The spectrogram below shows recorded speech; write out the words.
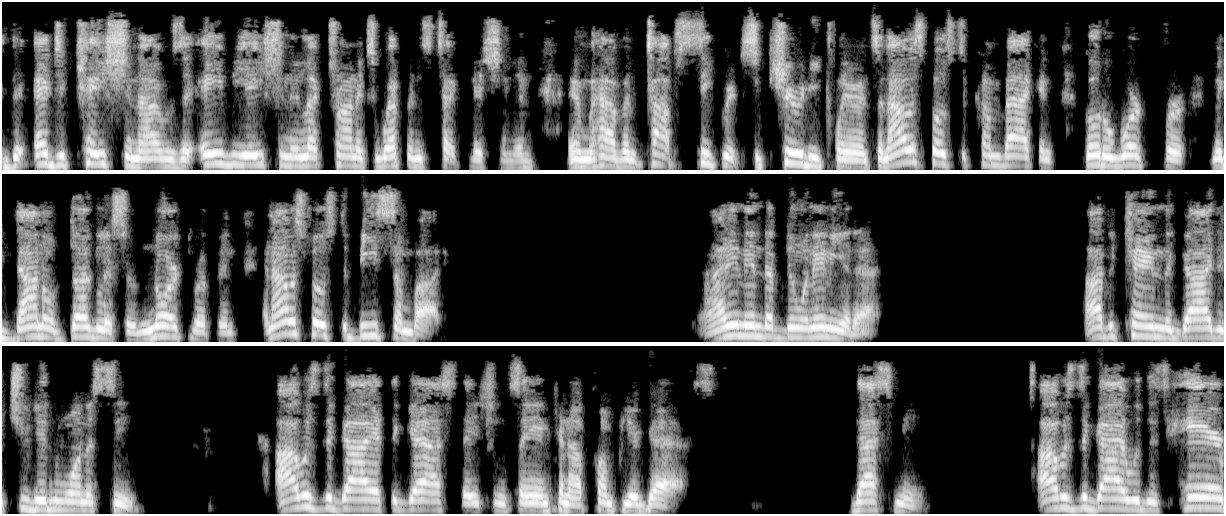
the education. I was an aviation electronics weapons technician and, and having top secret security clearance. And I was supposed to come back and go to work for McDonnell Douglas or Northrop. And, and I was supposed to be somebody. I didn't end up doing any of that. I became the guy that you didn't want to see. I was the guy at the gas station saying, can I pump your gas? That's me. I was the guy with his hair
